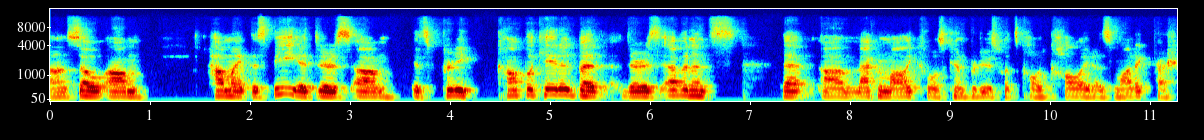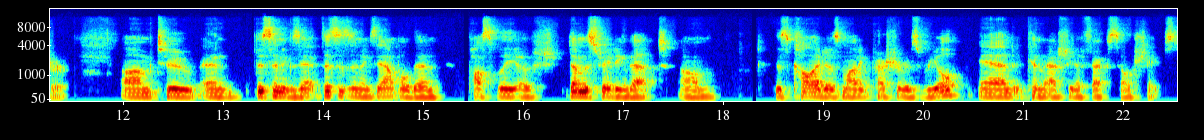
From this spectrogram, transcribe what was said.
Uh, so um, how might this be? It, there's, um, it's pretty complicated, but there is evidence that um, macromolecules can produce what's called colloid osmotic pressure. Um, to and this an exa- this is an example then possibly of demonstrating that um, this colloid osmotic pressure is real and it can actually affect cell shapes.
